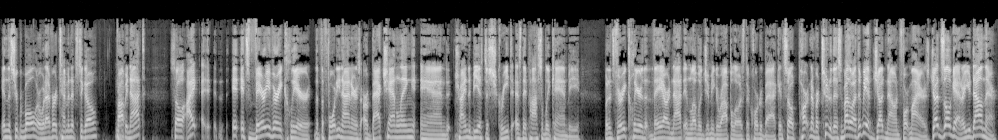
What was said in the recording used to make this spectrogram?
in the Super Bowl or whatever, ten minutes to go? Probably not. So I, it, it's very, very clear that the 49ers are back channeling and trying to be as discreet as they possibly can be. But it's very clear that they are not in love with Jimmy Garoppolo as their quarterback. And so part number two to this, and by the way, I think we have Judd now in Fort Myers. Judd Zulgad, are you down there?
